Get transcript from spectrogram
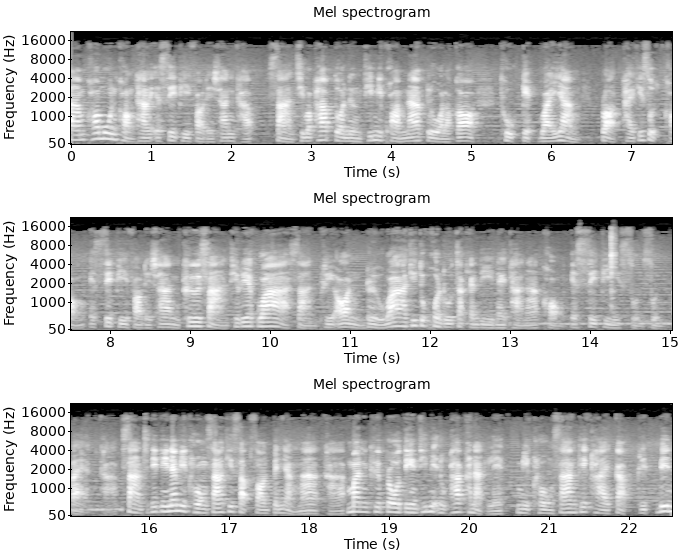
ตามข้อมูลของทาง SCP Foundation ครับ สารชีวภาพตัวหนึ่งที่มีความน่ากลัว แล้วก็ถูกเก็บไว้อย่างปลอดภัยที่สุดของ SCP Foundation คือสารที่เรียกว่าสารพรีออน หรือว่าที่ทุกคนรู้จักกันดีในฐานะของ SCP 008ครับ สารชนิดนี้เนี่ยมีโครงสร้างที่ซับซ้อนเป็นอย่างมากครับ มันคือโปรตีนที่มีอนุภาคขนาดเล็ก มีโครงสร้างที่คล้ายกับริบบิ้น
